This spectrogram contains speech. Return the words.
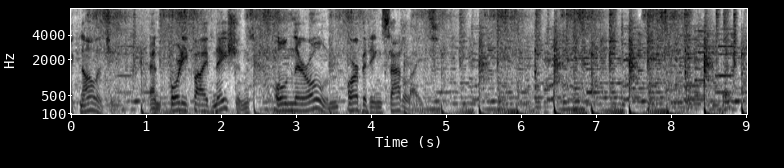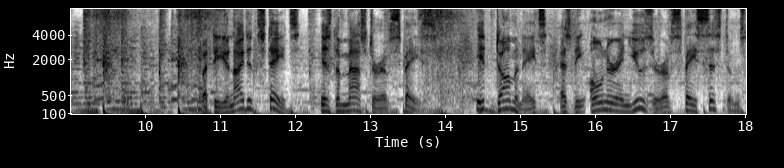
Technology, and 45 nations own their own orbiting satellites. But the United States is the master of space. It dominates as the owner and user of space systems,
